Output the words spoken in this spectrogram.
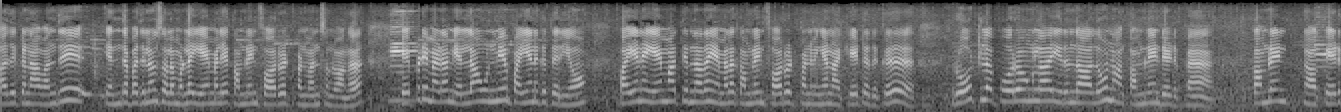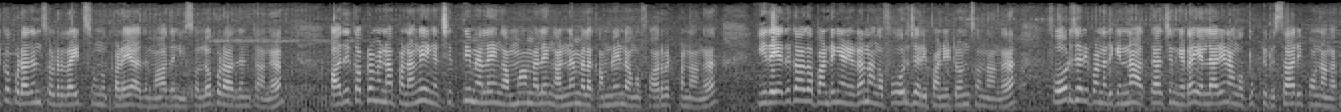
அதுக்கு நான் வந்து எந்த பதிலும் சொல்ல முடியல. ஏன் மேலேயே கம்ப்ளைண்ட் ஃபார்வர்ட் பண்ணுவேன்னு சொல்லுவாங்க. எப்படி மேடம் எல்லா உண்மையும் பையனுக்கு தெரியும். பையனை ஏமாத்திருந்தா தான் என் மேலே கம்ப்ளைண்ட் ஃபார்வர்ட் பண்ணுவீங்க நான் கேட்டதுக்கு ரோட்டில் போகிறவங்களா இருந்தாலும் நான் கம்ப்ளைண்ட் எடுப்பேன். கம்ப்ளைண்ட் நான் எடுக்கக்கூடாதுன்னு சொல்கிற ரைட்ஸ் உனக்கு கிடையாதுமா? அதை நீ சொல்லக்கூடாதுன்ட்டாங்க. அதுக்கப்புறம் என்ன பண்ணாங்க எங்கள் சித்தி மேலே எங்கள் அம்மா மேலே எங்கள் அண்ணன் மேலே கம்ப்ளைண்ட் அவங்க ஃபார்வர்ட் பண்ணாங்க. இதை எதுக்காக பண்ணுறீங்கன்னு கேட்டால் நாங்கள் ஃபோர்ஜரி பண்ணிட்டோம்னு சொன்னாங்க. ஃபோர்ஜரி பண்ணதுக்கு என்ன அத்தாச்சுன்னு கேட்டால் எல்லாரையும் நாங்கள் கூப்பிட்டு விசாரிப்போம் நாங்கள்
